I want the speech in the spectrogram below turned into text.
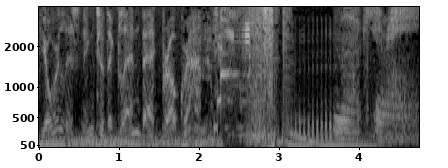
You're listening to the Glenn Beck Program. Gloria,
